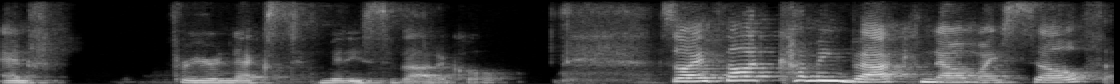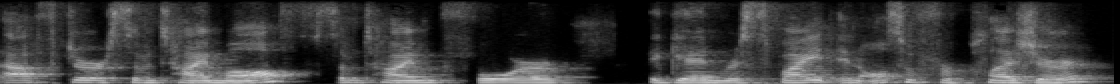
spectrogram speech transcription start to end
and for your next mini sabbatical. So I thought coming back now myself after some time off, some time for again respite and also for pleasure.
